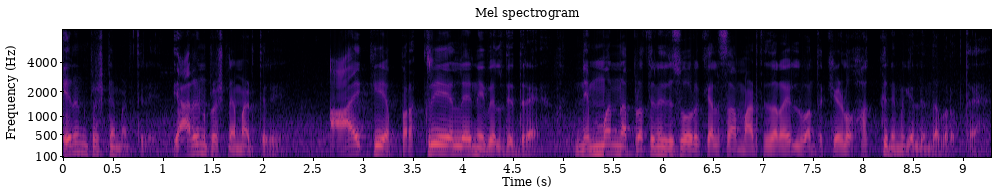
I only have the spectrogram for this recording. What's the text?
ಏನೇನು ಪ್ರಶ್ನೆ ಮಾಡ್ತೀರಿ? ಯಾರೇನು ಪ್ರಶ್ನೆ ಮಾಡ್ತೀರಿ? ಆಯ್ಕೆಯ ಪ್ರಕ್ರಿಯೆಯಲ್ಲೇ ನೀವು ಇಲ್ದಿದ್ರೆ ನಿಮ್ಮನ್ನು ಪ್ರತಿನಿಧಿಸೋರು ಕೆಲಸ ಮಾಡ್ತಿದಾರಾ ಇಲ್ವ ಅಂತ ಕೇಳೋ ಹಕ್ಕು ನಿಮಗೆ ಎಲ್ಲಿಂದ ಬರುತ್ತೆ?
